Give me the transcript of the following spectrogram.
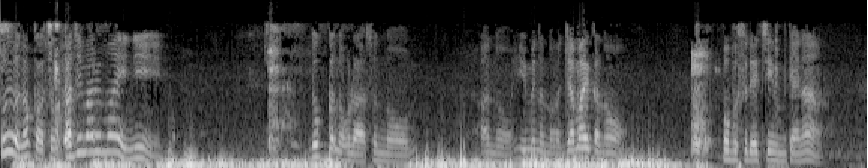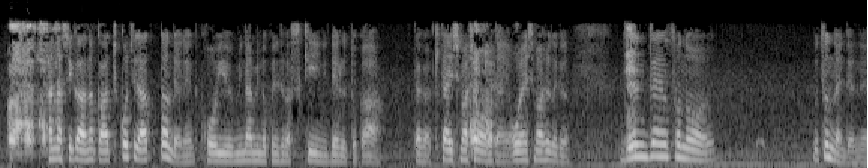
そういえばなんか、その始まる前に、どっかのほら、その、あの、有名なのはジャマイカのうん。ボブスレーチームみたいな。話がなんかあちこちであったんだよね。こういう南の国とかスキーに出るとか、だから期待しましょうみたいに応援しましょうだけど、全然その、映んないんだよね。う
